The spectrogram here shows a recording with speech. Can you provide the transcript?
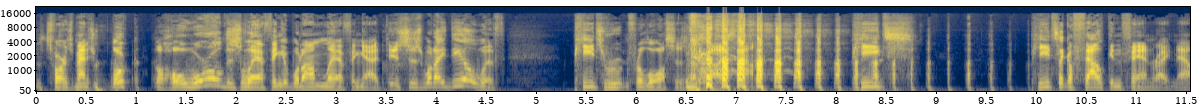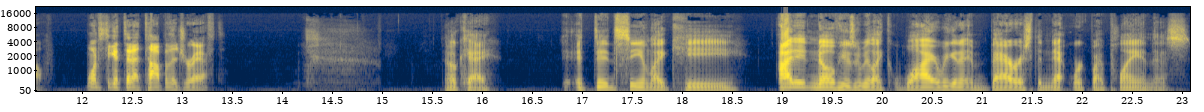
as far as management. Look, the whole world is laughing at what I'm laughing at. This is what I deal with. Pete's rooting for losses out guys now. Pete's Pete's like a Falcon fan right now. Wants to get to that top of the draft. Okay. It did seem like he I didn't know if he was gonna be like, why are we gonna embarrass the network by playing this?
